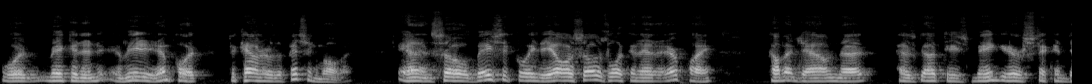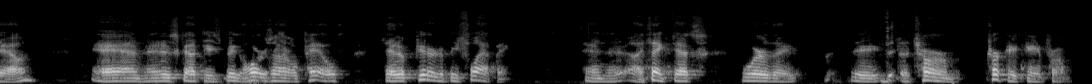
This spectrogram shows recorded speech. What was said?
would make an immediate input to counter the pitching moment. And so basically, the LSO is looking at an airplane coming down that has got these main gears sticking down, and then it's got these big horizontal tails that appear to be flapping. And I think that's where the the, the term turkey came from.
